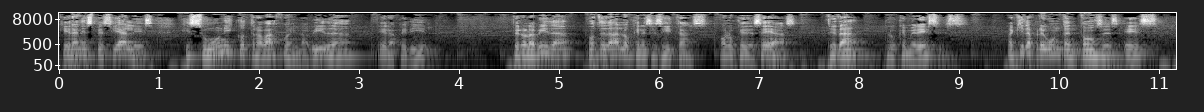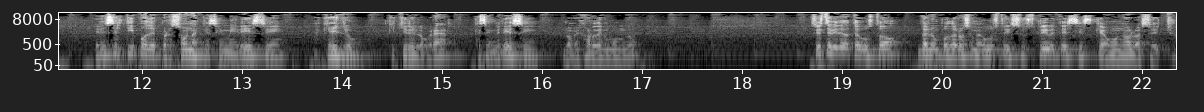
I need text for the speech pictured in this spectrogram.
que eran especiales, que su único trabajo en la vida era pedir. Pero la vida no te da lo que necesitas o lo que deseas, te da lo que mereces. Aquí la pregunta entonces es, ¿eres el tipo de persona que se merece aquello que quiere lograr, que se merece lo mejor del mundo? Si este video te gustó, dale un poderoso me gusta y suscríbete si es que aún no lo has hecho.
